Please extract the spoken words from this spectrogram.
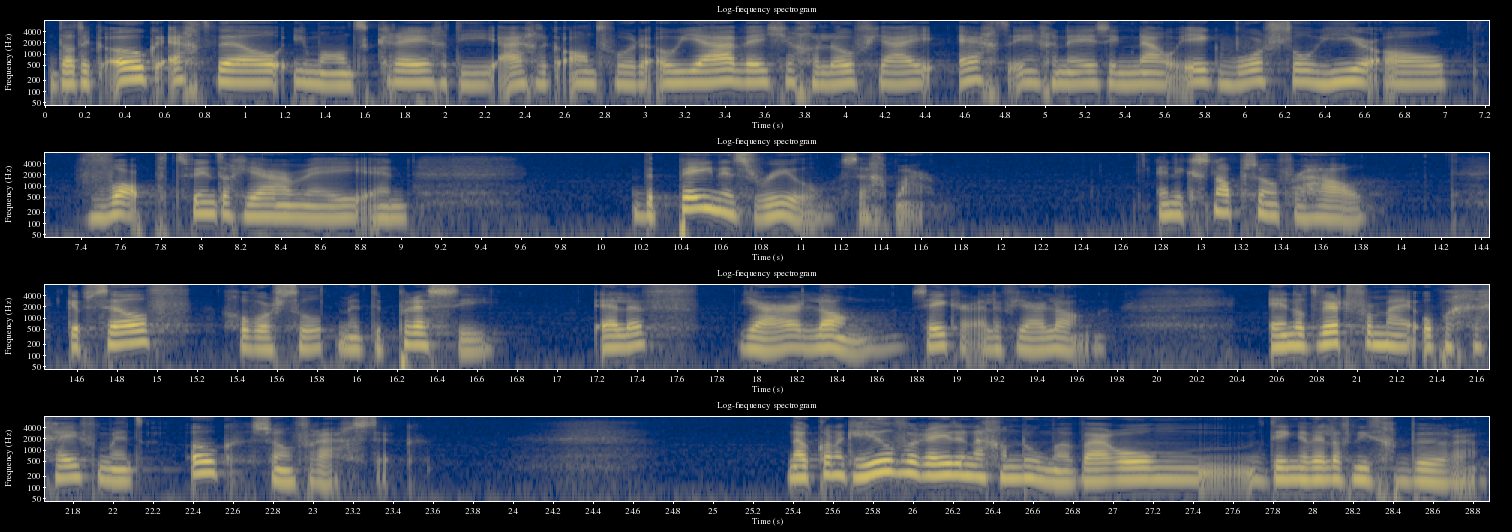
dat ik ook echt wel iemand kreeg die eigenlijk antwoordde: Oh ja, weet je, geloof jij echt in genezing? Nou, ik worstel hier al wap 20 jaar mee en the pain is real, zeg maar. En ik snap zo'n verhaal. Ik heb zelf geworsteld met depressie. Elf jaar lang. Zeker elf jaar lang. En dat werd voor mij op een gegeven moment ook zo'n vraagstuk. Nou kan ik heel veel redenen gaan noemen waarom dingen wel of niet gebeuren.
